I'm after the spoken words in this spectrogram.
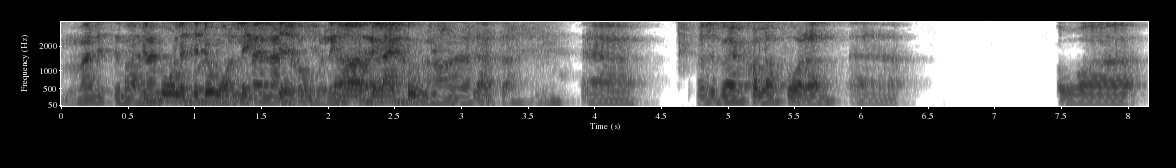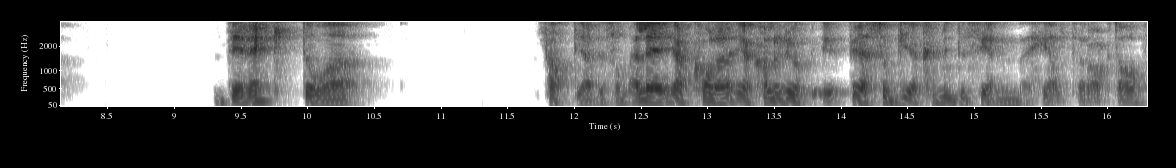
man lite Man vill må lite dåligt, typ. melankoliskt Ja, läge. melankoliskt, ja, sådär. Mm. Eh, men så började jag kolla på den eh, och direkt då fattade jag det som, eller jag kollade, jag kollade upp, för jag, såg, jag kunde inte se den helt rakt av.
